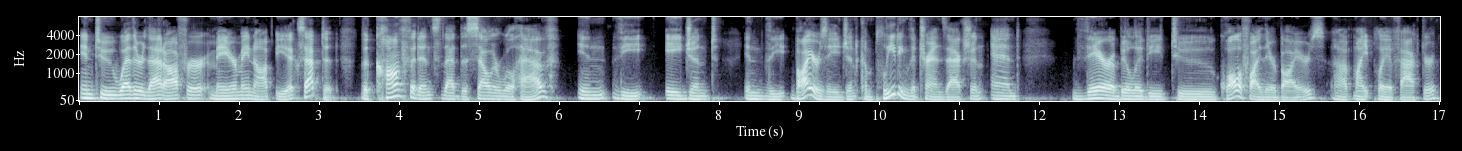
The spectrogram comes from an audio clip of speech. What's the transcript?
into whether that offer may or may not be accepted. The confidence that the seller will have in the agent, in the buyer's agent completing the transaction and their ability to qualify their buyers uh, might play a factor.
